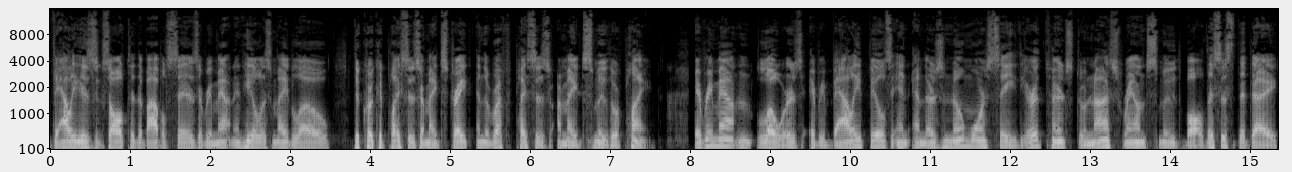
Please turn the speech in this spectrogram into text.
valley is exalted. The Bible says every mountain and hill is made low. The crooked places are made straight, and the rough places are made smooth or plain. Every mountain lowers, every valley fills in, and there's no more sea. The earth turns to a nice, round, smooth ball. This is the day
